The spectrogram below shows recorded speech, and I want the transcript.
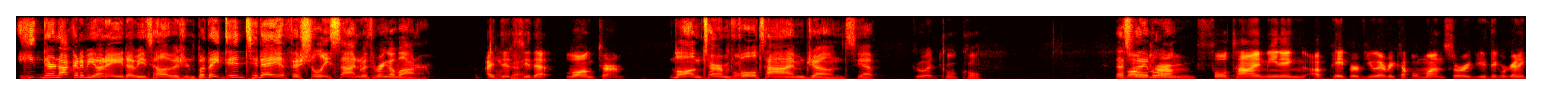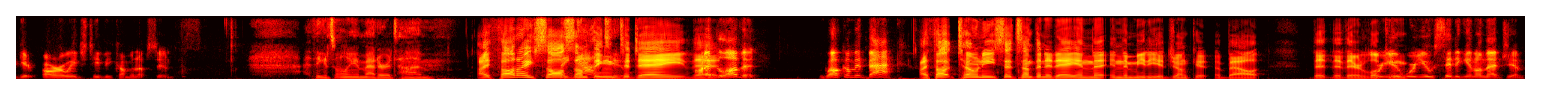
He, they're not going to be on AEW television, but they did today officially sign with Ring of Honor. I did Okay. see that long term. Long term, Cool. full time Jones. Yep. Good. Cool, cool. That's where long term, full time, meaning a pay per view every couple months, or do you think we're going to get ROH TV coming up soon? I think it's only a matter of time. I thought I saw They something to. today that I'd love it. Welcome it back. I thought Tony said something today in the in the media junket about that, that they're Were looking. you were you sitting in on that, Jim?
